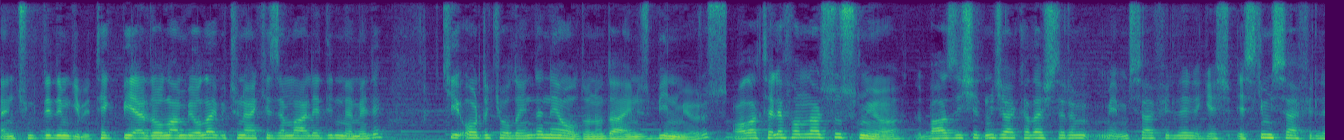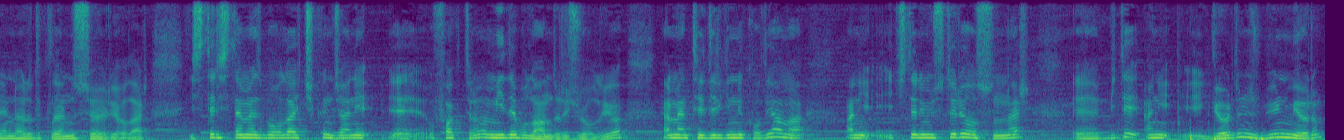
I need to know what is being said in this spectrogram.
Yani çünkü dediğim gibi tek bir yerde olan bir olay bütün herkese mal edilmemeli. Ki oradaki olayın da ne olduğunu daha henüz bilmiyoruz. Valla telefonlar susmuyor. Bazı işletmeci arkadaşlarım misafirleri, eski misafirlerini aradıklarını söylüyorlar. İster istemez bu olay çıkınca hani e, ufaktır ama mide bulandırıcı oluyor. Hemen tedirginlik oluyor ama hani içleri müsteri olsunlar. Ee, bir de hani e, gördünüz bilmiyorum.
